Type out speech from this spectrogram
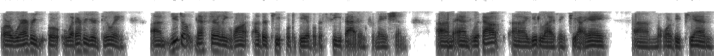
or wherever you, or whatever you're doing, um, you don't necessarily want other people to be able to see that information. Um, and without uh, utilizing PIA um, or VPNs,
